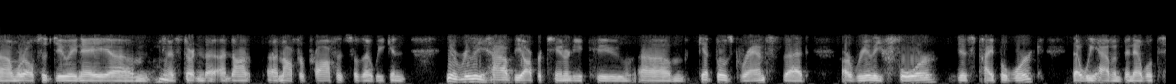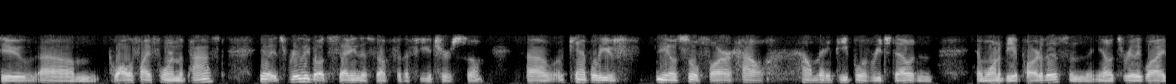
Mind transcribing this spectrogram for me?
Um, we're also doing a um, you know, starting a, not, a not for profit so that we can you know really have the opportunity to um, get those grants that are really for this type of work that we haven't been able to um, qualify for in the past. You know, it's really about setting this up for the future. So uh, I can't believe you know so far how how many people have reached out and and want to be a part of this. And you know, it's really why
